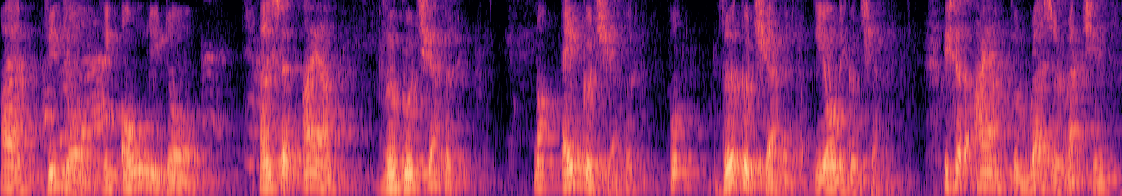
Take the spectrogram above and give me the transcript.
I am the door, the only door. And he said, I am the good shepherd. Not a good shepherd, but the good shepherd, the only good shepherd. He said, I am the resurrection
